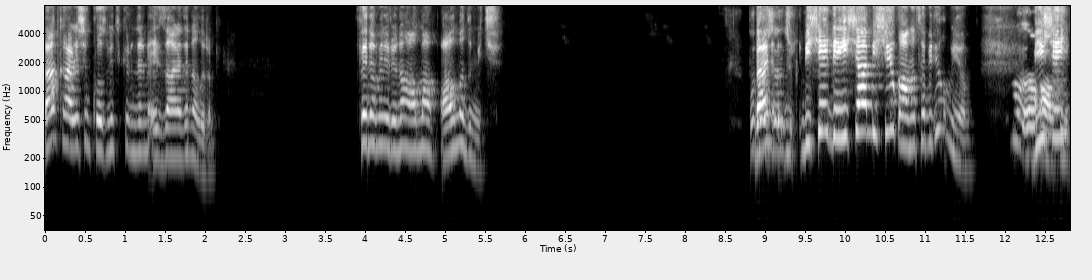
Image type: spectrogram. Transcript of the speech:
Ben kardeşim kozmetik ürünlerimi eczaneden alırım. Fenomen ürünü almam. Almadım hiç. Bu Ben çıkışı bir şey değişen bir şey yok anlatabiliyor muyum? bir şey-.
